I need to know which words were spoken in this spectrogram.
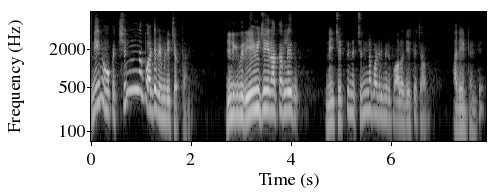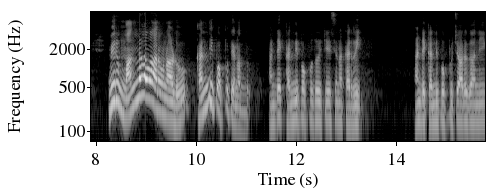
నేను ఒక చిన్నపాటి రెమెడీ చెప్తాను. దీనికి మీరు ఏమీ చేయనక్కర్లేదు. నేను చెప్పిన చిన్నపాటిది మీరు ఫాలో చేస్తే చాలు. అదేంటంటే మీరు మంగళవారం నాడు కందిపప్పు తినద్దు. అంటే కందిపప్పుతో చేసిన కర్రీ. అంటే కందిపప్పు చారు కానీ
